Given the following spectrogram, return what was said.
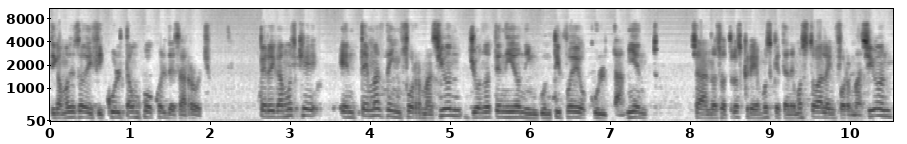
digamos, eso dificulta un poco el desarrollo. Pero digamos que en temas de información yo no he tenido ningún tipo de ocultamiento. O sea, nosotros creemos que tenemos toda la información,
